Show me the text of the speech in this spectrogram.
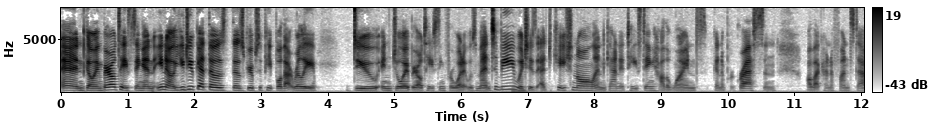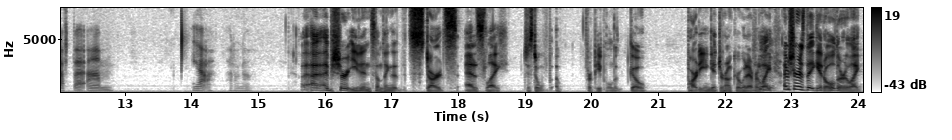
and going barrel tasting and you know you do get those those groups of people that really do enjoy barrel tasting for what it was meant to be Mm-hmm. which is educational and kind of tasting how the wine's going to progress and all that kind of fun stuff but um yeah i don't know I, I'm sure even something that starts as like just a, a for people to go party and get drunk or whatever. like I'm sure as they get older, like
